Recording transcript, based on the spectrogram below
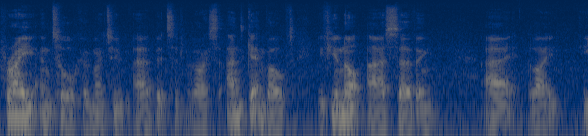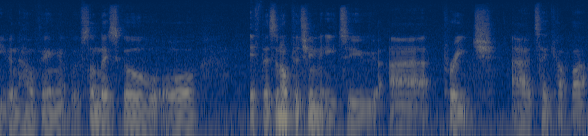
pray and talk are my two uh, bits of advice and get involved. If you're not uh, serving, uh, like even helping with Sunday school or if there's an opportunity to uh, preach, uh, take up that.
